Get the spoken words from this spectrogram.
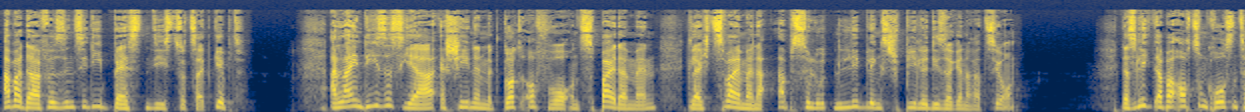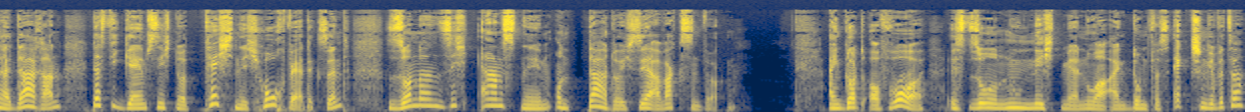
Aber dafür sind sie die besten, die es zurzeit gibt. Allein dieses Jahr erschienen mit God of War und Spider-Man gleich zwei meiner absoluten Lieblingsspiele dieser Generation. Das liegt aber auch zum großen Teil daran, dass die Games nicht nur technisch hochwertig sind, sondern sich ernst nehmen und dadurch sehr erwachsen wirken. Ein God of War ist so nun nicht mehr nur ein dumpfes Actiongewitter,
